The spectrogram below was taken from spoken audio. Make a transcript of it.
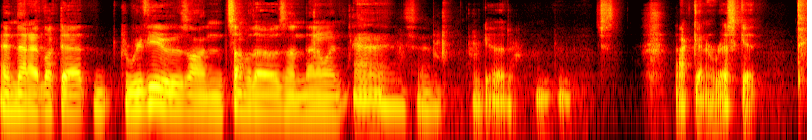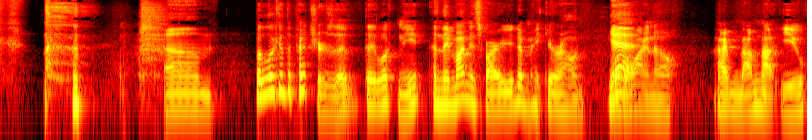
and then i looked at reviews on some of those and then i went eh, i'm good just not gonna risk it Um, But look at the pictures; they, they look neat, and they might inspire you to make your own. Yeah. I know? I'm I'm not you.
